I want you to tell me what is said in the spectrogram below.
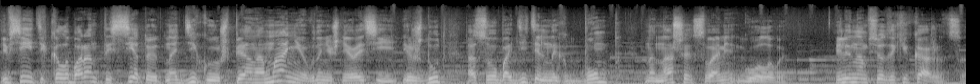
И все эти коллаборанты сетуют на дикую шпиономанию в нынешней России и ждут освободительных бомб на наши с вами головы. Или нам все-таки кажется?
